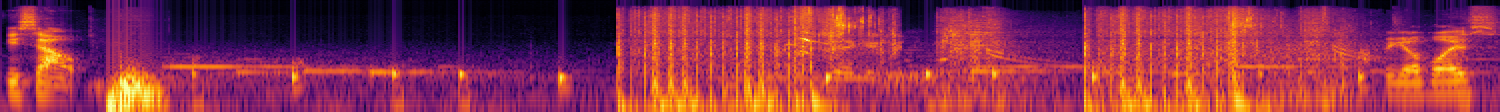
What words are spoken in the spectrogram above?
Peace out. We go boys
